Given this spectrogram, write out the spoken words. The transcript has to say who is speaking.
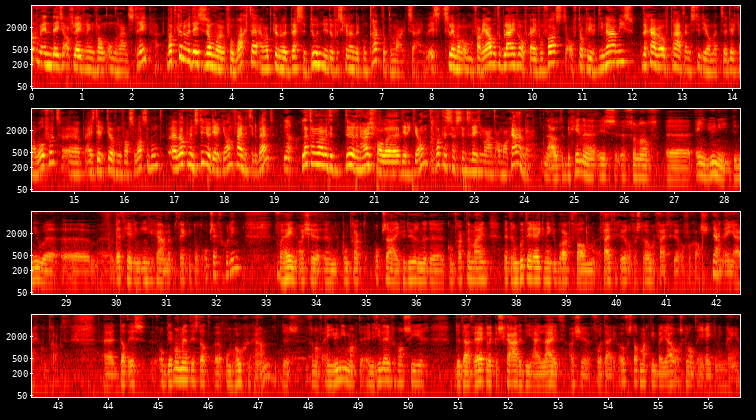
Speaker 1: Welkom in deze aflevering van Onderaan de Streep. Wat kunnen we deze zomer verwachten en wat kunnen we het beste doen nu er verschillende contracten op de markt zijn? Is het slimmer om variabel te blijven of ga je voor vast of toch liever dynamisch? Daar gaan we over praten in de studio met uh, Dirk-Jan Wolfert. Uh, hij is directeur van de Vaste Lastenbond. Uh, welkom in de studio Dirk-Jan, fijn dat je er bent.
Speaker 2: Ja.
Speaker 1: Laten we maar met de deur in huis vallen Dirk-Jan. Wat is er sinds deze maand allemaal gaande?
Speaker 2: Nou, te beginnen is vanaf 1 juni de nieuwe wetgeving ingegaan met betrekking tot opzegvergoeding. Voorheen, als je een contract opzij gedurende de contracttermijn, werd er een boete in rekening gebracht van 50 euro voor stroom en 50 euro voor gas. Ja. Een eenjarig contract. Uh, dat is, op dit moment is dat uh, omhoog gegaan. Dus vanaf 1 juni mag de energieleverancier de daadwerkelijke schade die hij leidt als je voortijdig overstapt, mag die bij jou als klant in rekening brengen.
